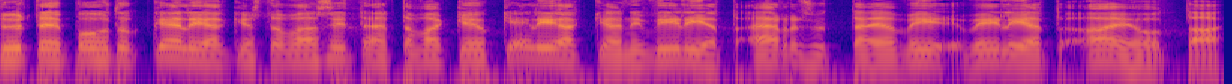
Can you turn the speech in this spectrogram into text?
nyt ei puhutu keliakiasta, vaan sitä, että vaikka ei ole keliakia, niin viljat ärsyttää ja vi, viljat aiheuttaa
